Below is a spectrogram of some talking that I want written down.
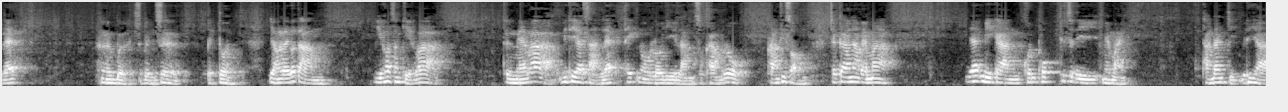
และเฮอร์เบิร์ตสเปนเซอร์ เป็นต้น อย่างไรก็ตามมีข้อสังเกตว่า ถึงแม้ว่าวิทยาศาสตร์และเทคโนโลยีหลังสงครามโลกครั้งที่สองจะก้าวหน้าไปมาก และมีการค้นพบทฤษฎีใหม่ ๆ ทางด้านจิตวิทยา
